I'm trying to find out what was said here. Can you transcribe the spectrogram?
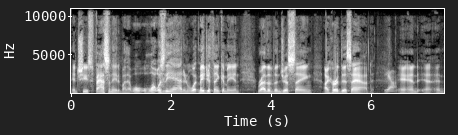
and she's fascinated by that. Well, what was the ad, and what made you think of me? And rather than just saying, "I heard this ad," yeah, and and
